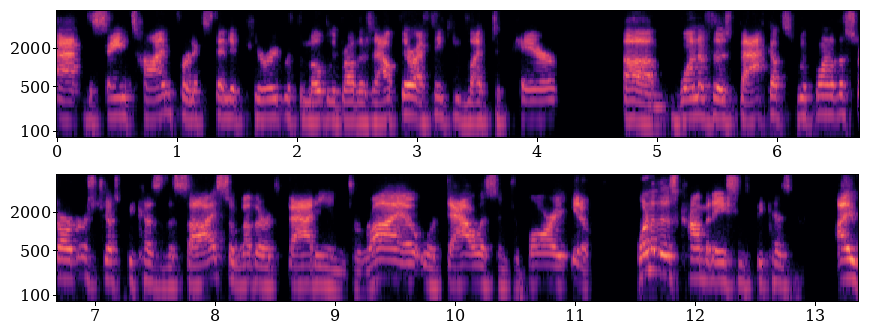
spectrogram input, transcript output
at the same time for an extended period with the Mobley brothers out there. I think you'd like to pair um, one of those backups with one of the starters just because of the size. So whether it's Battey and Jeriah or Dallas and Jabari, you know, one of those combinations because I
